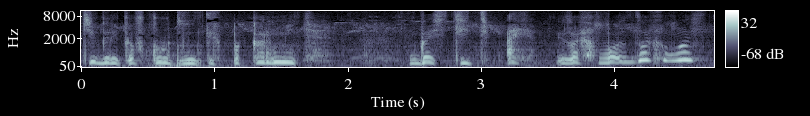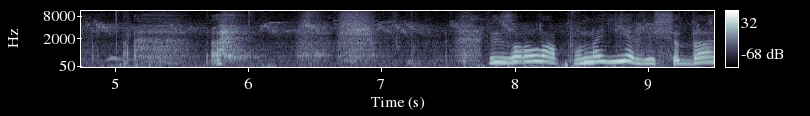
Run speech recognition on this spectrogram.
тигриков крупненьких покормить, угостить. Ай, за хвост, за хвост. И за лапу наелись, да,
